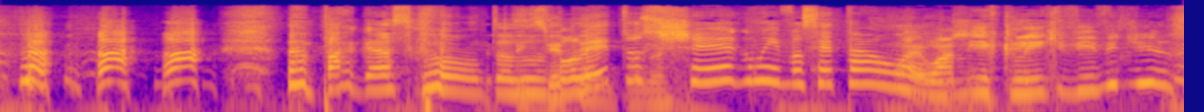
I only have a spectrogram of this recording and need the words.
Vai pagar as contas. Os boletos tempo, né? chegam e você tá onde? Ué, o Amir Klink vive disso.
